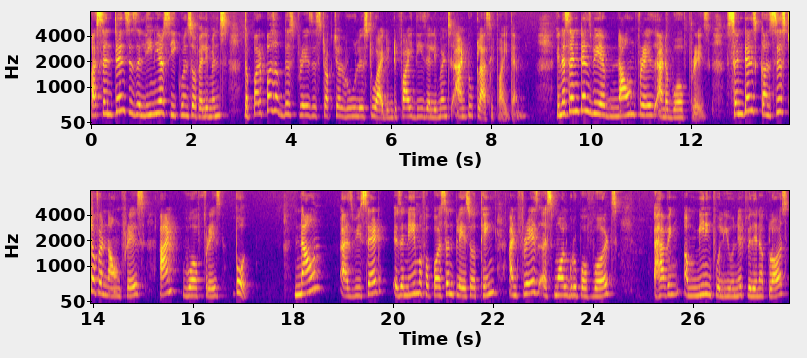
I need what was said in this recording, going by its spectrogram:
A sentence is a linear sequence of elements. The purpose of this phrase structure rule is to identify these elements and to classify them. In a sentence, we have noun phrase and a verb phrase. Sentence consists of a noun phrase and verb phrase both. Noun, as we said, is a name of a person, place or thing and phrase a small group of words having a meaningful unit within a clause.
